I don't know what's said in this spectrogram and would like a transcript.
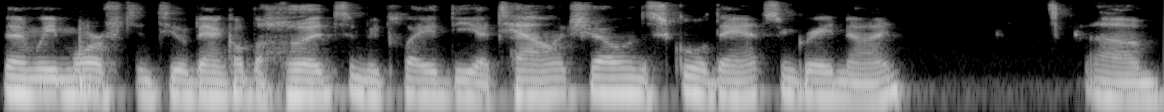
Then we morphed into a band called the hoods and we played the uh, talent show and the school dance in grade 9 um,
